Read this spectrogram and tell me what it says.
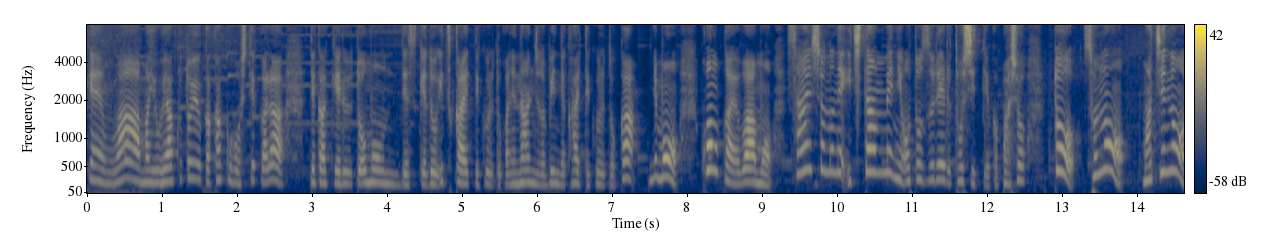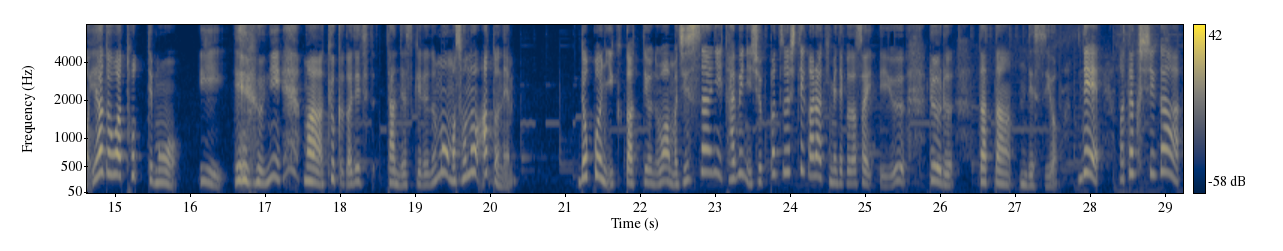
限はま予約というか確保してから出かけると思うんですけどいつ帰ってくるとかね何時の便で帰ってくるとか。でも今回はもう最初のね1段目に訪れる都市っていうか場所とその街の宿は取ってもいいっていうふうに、まあ、許可が出てたんですけれども、まあ、その後ね、どこに行くかっていうのは、まあ、実際に旅に出発してから決めてくださいっていうルールだったんですよ。で、私が、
